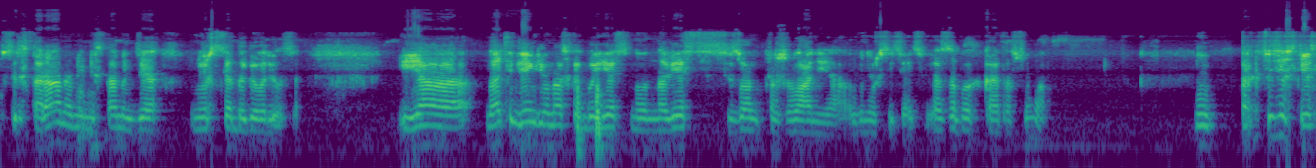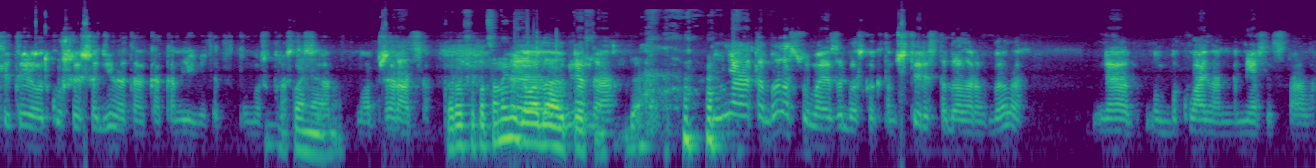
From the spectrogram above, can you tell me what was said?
с ресторанами, местами, где университет договорился. И я, на эти деньги у нас как бы есть ну, на весь сезон проживания в университете. Я забыл какая-то сумма. Ну, Практически, если ты вот кушаешь один, это как unlimited. Ты можешь ну, просто себя, ну, обжираться. Короче, пацаны не голодают. Э, у меня, да. да. У меня это была сумма, я забыл, сколько там, 400 долларов было. Меня ну, буквально на месяц стало.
